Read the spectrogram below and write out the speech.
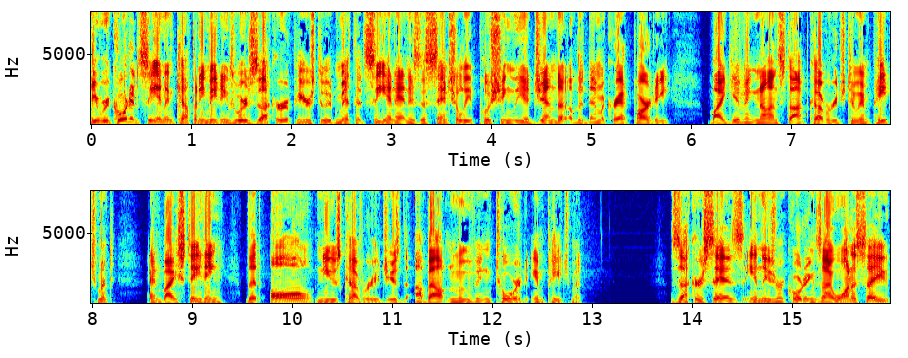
He recorded CNN company meetings where Zucker appears to admit that CNN is essentially pushing the agenda of the Democrat Party by giving nonstop coverage to impeachment and by stating that all news coverage is about moving toward impeachment. Zucker says in these recordings, I want to say,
